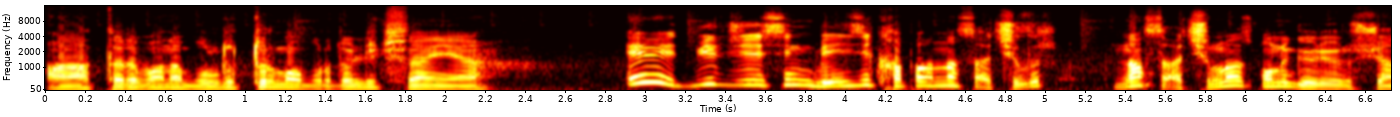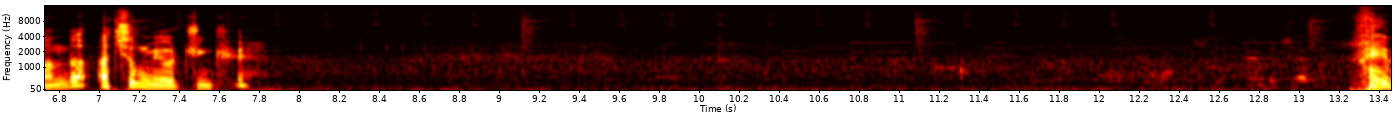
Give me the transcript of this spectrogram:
Anahtarı bana buldurtturma burada lütfen ya. Evet bir CS'in benzin kapağı nasıl açılır? Nasıl açılmaz onu görüyoruz şu anda. Açılmıyor çünkü.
